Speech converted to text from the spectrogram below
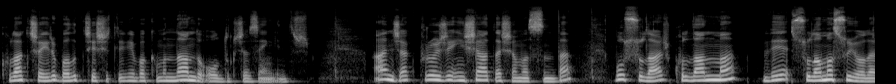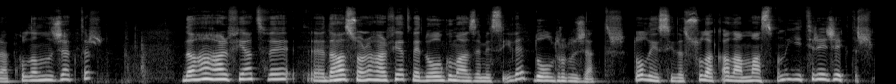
Kulak çayırı balık çeşitliliği bakımından da oldukça zengindir. Ancak proje inşaat aşamasında bu sular kullanma ve sulama suyu olarak kullanılacaktır daha harfiyat ve e, daha sonra harfiyat ve dolgu malzemesi ile doldurulacaktır. Dolayısıyla sulak alan vasfını yitirecektir.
